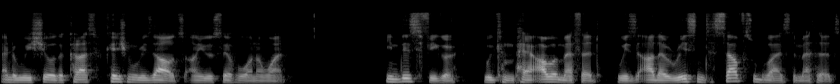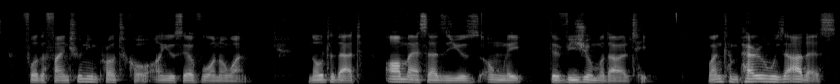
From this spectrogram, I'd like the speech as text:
and we show the classification results on UCF 101. In this figure, we compare our method with other recent self-supervised methods for the fine-tuning protocol on UCF 101. Note that all methods use only the visual modality. When comparing with others,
